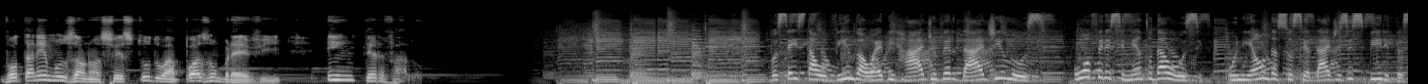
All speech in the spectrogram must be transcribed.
Voltaremos ao nosso estudo após um breve intervalo. Você está ouvindo a Web Rádio Verdade e Luz, um oferecimento da USE, União das Sociedades Espíritas,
